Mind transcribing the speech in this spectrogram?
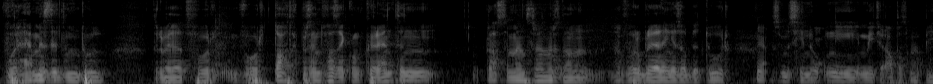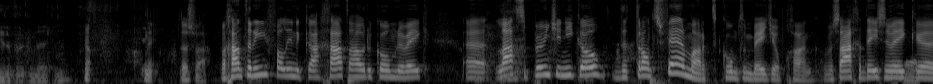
voor hem is dit een doel. Terwijl het voor, voor 80% van zijn concurrenten, klassementsrenners, dan een voorbereiding is op de Tour. Ja. Is misschien ook niet een beetje appels met peren vergelijken. Hè? Ja. Dat is waar. We gaan het in ieder geval in de gaten houden komende week. Uh, laatste puntje, Nico. De transfermarkt komt een beetje op gang. We zagen deze week uh,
